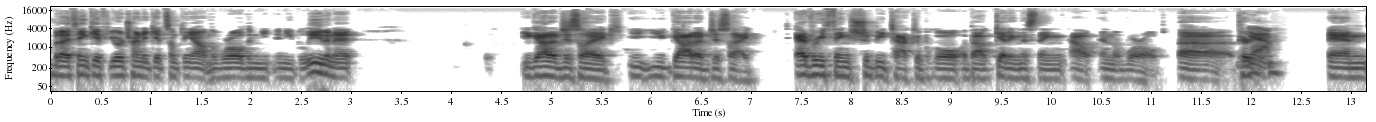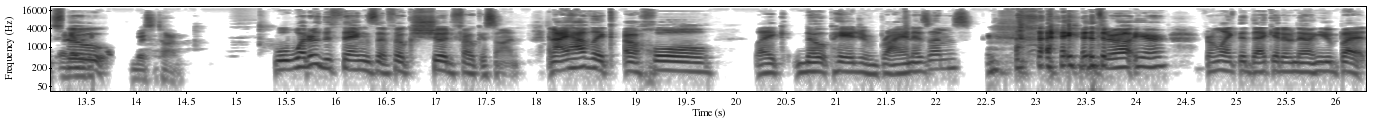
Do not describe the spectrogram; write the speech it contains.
But I think if you're trying to get something out in the world and you, and you believe in it, you gotta just like you, you gotta just like everything should be tactical about getting this thing out in the world. Uh, period. Yeah. And, so, and waste of time. Well, what are the things that folks should focus on? And I have like a whole like note page of Brianisms I could throw out here from like the decade of knowing you. But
